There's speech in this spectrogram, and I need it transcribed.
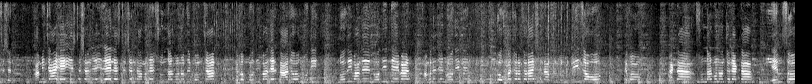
স্টেশন। আমি চাই এই স্টেশন, এই রেল স্টেশনটা আমাদের সুন্দরবন অবধি পৌঁছাক এবং নদী বাঁধের কাজ হোক, নদী নদী বাঁধে নদীতে এবার আমাদের যে নদীতে নৌকা চলাচল হয় সেটা ব্রিজও হোক এবং একটা সুন্দরবন অঞ্চলে একটা এমস হোক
